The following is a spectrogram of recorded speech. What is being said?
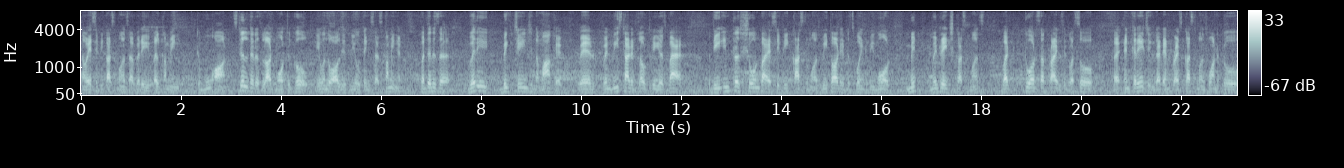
now SAP customers are very welcoming to move on. Still there is a lot more to go, even though all these new things are coming in. But there is a very big change in the market where when we started cloud three years back, the interest shown by SAP customers, we thought it was going to be more mid, mid-range customers, but to our surprise, it was so uh, encouraging that enterprise customers wanted to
